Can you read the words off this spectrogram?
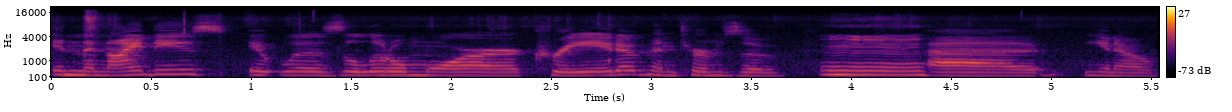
in the 90s it was a little more creative in terms of uh, you know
